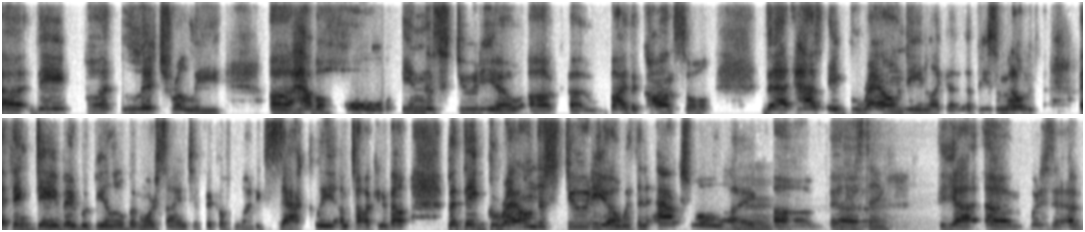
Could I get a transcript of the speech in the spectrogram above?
uh, they put literally uh, have a hole in the studio uh, uh, by the console that has a grounding, like a, a, piece of metal. I think David would be a little bit more scientific of what exactly I'm talking about, but they ground the studio with an actual like mm, um, uh, interesting. yeah, um, what is it? A,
